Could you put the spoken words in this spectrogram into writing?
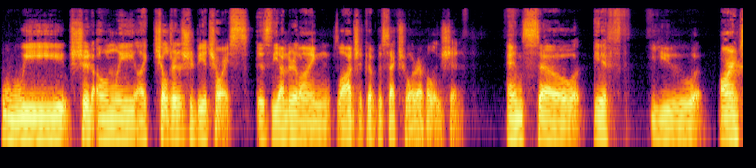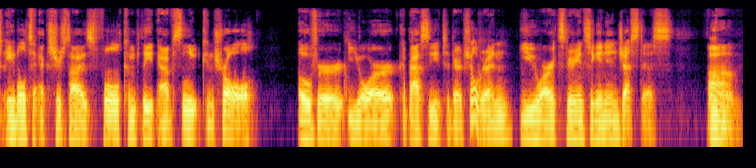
we should only, like, children should be a choice, is the underlying logic of the sexual revolution. And so if you aren't able to exercise full, complete, absolute control over your capacity to bear children, you are experiencing an injustice. Um,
